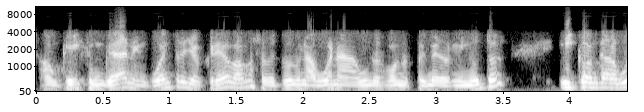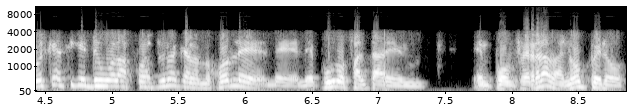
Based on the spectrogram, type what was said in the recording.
aunque hizo un gran encuentro, yo creo, vamos, sobre todo una buena, unos buenos primeros minutos. Y contra el Huesca sí que tuvo la fortuna que a lo mejor le, le, le pudo faltar en, en Ponferrada, ¿no? Pero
